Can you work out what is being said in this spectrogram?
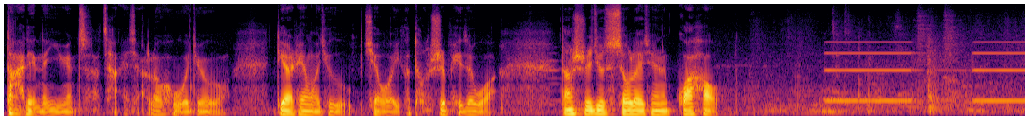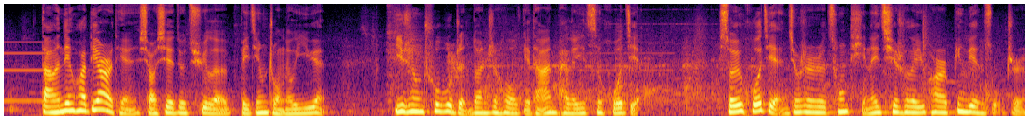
大点的医院查查一下。”然后我就第二天我就叫我一个同事陪着我，当时就收了一圈挂号。打完电话第二天，小谢就去了北京肿瘤医院，医生初步诊断之后，给他安排了一次活检。所谓活检，就是从体内切出来一块病变组织，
